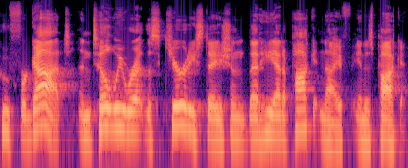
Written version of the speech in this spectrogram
who forgot until we were at the security station that he had a pocket knife in his pocket.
